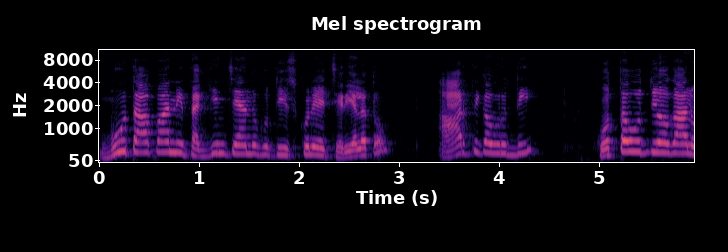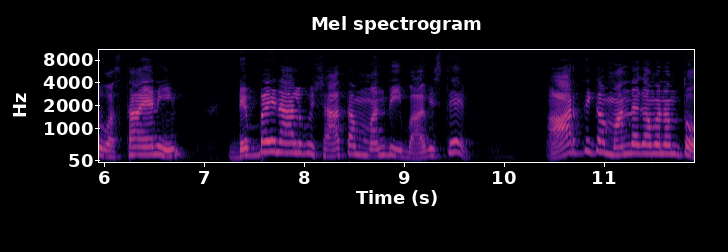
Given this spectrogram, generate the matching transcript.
భూతాపాన్ని తగ్గించేందుకు తీసుకునే చర్యలతో ఆర్థిక వృద్ధి కొత్త ఉద్యోగాలు వస్తాయని డెబ్బై నాలుగు శాతం మంది భావిస్తే ఆర్థిక మందగమనంతో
